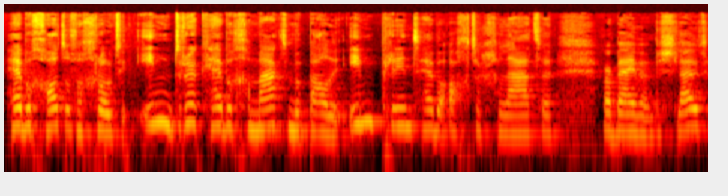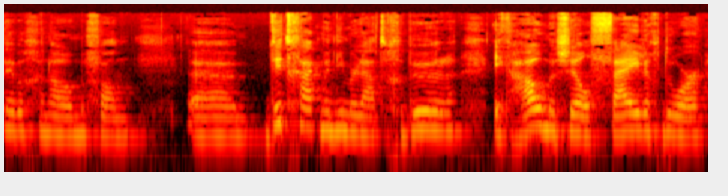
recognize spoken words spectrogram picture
hebben gehad of een grote indruk hebben gemaakt, een bepaalde imprint hebben achtergelaten, waarbij we een besluit hebben genomen van Ehm, dit ga ik me niet meer laten gebeuren. Ik hou mezelf veilig door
